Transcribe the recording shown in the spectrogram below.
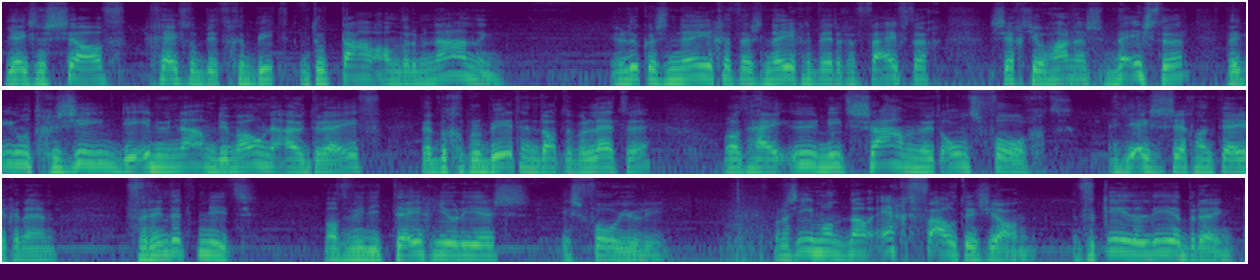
Jezus zelf geeft op dit gebied een totaal andere benadering. In Lucas 9, vers 49 en 50 zegt Johannes: Meester, we hebben iemand gezien die in uw naam demonen uitdreef. We hebben geprobeerd hem dat te beletten, omdat hij u niet samen met ons volgt. En Jezus zegt dan tegen hem: Verhindert het niet, want wie niet tegen jullie is, is voor jullie. Maar als iemand nou echt fout is, Jan, een verkeerde leer brengt,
